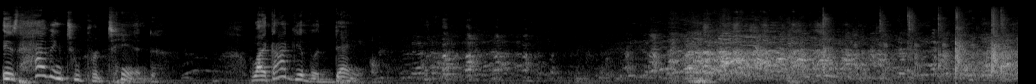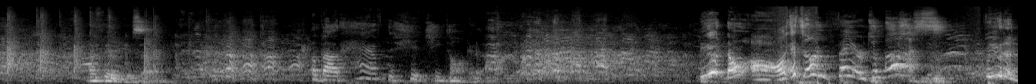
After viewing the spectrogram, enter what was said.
Is having to pretend like I give a damn. I feel you, sir about half the shit she talking about. you don't, oh, it's unfair to us for you to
